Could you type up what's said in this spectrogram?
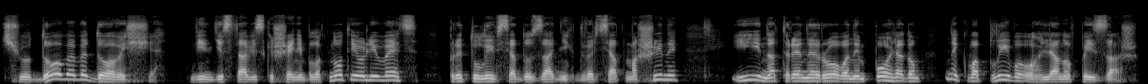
Чудове видовище. Він дістав із кишені блокнот і олівець, притулився до задніх дверцят машини і натренованим поглядом неквапливо оглянув пейзаж.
